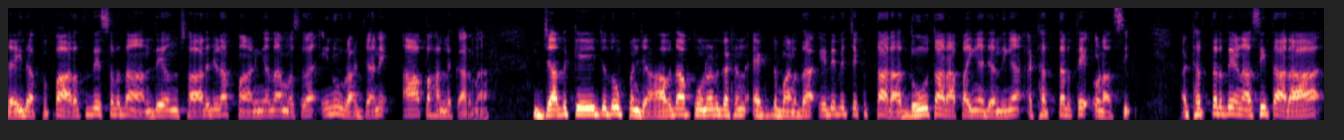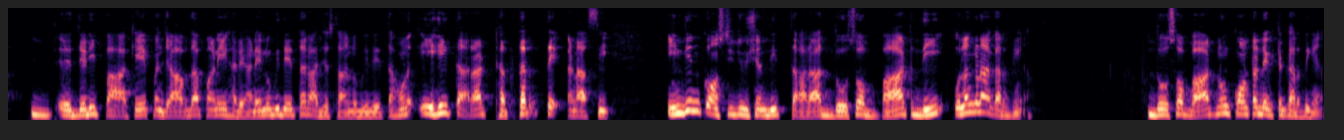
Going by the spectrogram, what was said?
ਚਾਹੀਦਾ ਭਾਰਤ ਦੇ ਸੰਵਿਧਾਨ ਦੇ ਅਨੁਸਾਰ ਜਿਹੜਾ ਪਾਣੀਆਂ ਦਾ ਮਸਲਾ, ਇਹਨੂੰ ਰਾਜਾਂ ਨੇ ਆਪ ਹੱਲ ਕਰਨਾ। ਜਦ ਕਿ ਜਦੋਂ ਪੰਜਾਬ ਦਾ ਪੁਨਰਗਠਨ ਐਕਟ ਬਣਦਾ, ਇਹਦੇ ਵਿੱਚ ਇੱਕ ਧਾਰਾ, ਦੋ ਧਾਰਾ ਪਾਈਆਂ ਜਾਂਦੀਆਂ 78 ਤੇ 79 78 ਤੇ 79 ਧਾਰਾ ਜਿਹੜੀ ਪਾ ਕੇ ਪੰਜਾਬ ਦਾ ਪਾਣੀ ਹਰਿਆਣੇ ਨੂੰ ਵੀ ਦੇਤਾ, ਰਾਜਸਥਾਨ ਨੂੰ ਵੀ ਦੇਤਾ, ਹੁਣ ਇਹੀ ਧਾਰਾ 78 ਤੇ 79 ਇੰਡੀਅਨ ਕਨਸਟੀਟਿਊਸ਼ਨ ਦੀ ਧਾਰਾ 262 ਦੀ ਉਲੰਘਣਾ ਕਰਦੀਆਂ। 262 ਨੂੰ ਕੰਟਰਡਿਕਟ ਕਰਦੀਆਂ।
